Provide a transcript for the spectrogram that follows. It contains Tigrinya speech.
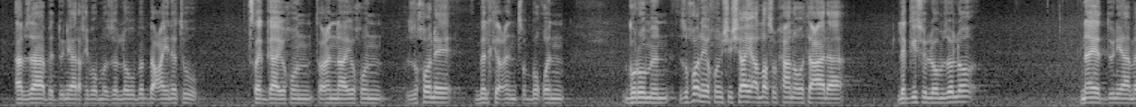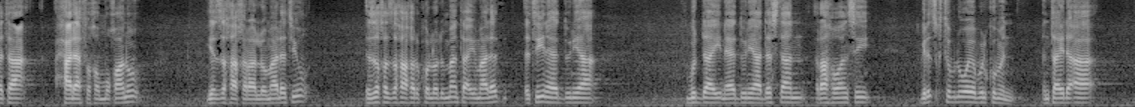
ኣብዛ ብዱኒያ ረኪቦሞ ዘለዉ በብ ዓይነቱ ፀጋ ይኹን ጥዕና ይኹን ዝኾነ መልክዕን ፅቡቕን ጉሩምን ዝኾነ ይኹን ሽሻይ ኣه ስብሓ ወ ለጊስሎም ዘሎ ናይ ኣዱንያ መታዕ ሓላፊ ከም ምዃኑ የዘኻኽርሎ ማለት እዩ እዚ ከዘኻኽር ከሎ ድማ እንታይ እዩ ማለት እቲ ናይ ኣዱያ ጉዳይ ናይ ኣዱያ ደስታን ራህዋንሲ ግልፅ ክትብልዎ የብልኩምን እንታይ ደኣ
